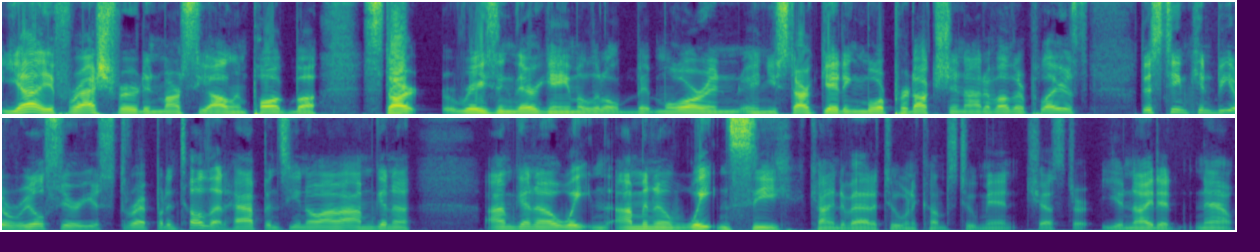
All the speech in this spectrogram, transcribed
yeah, if Rashford and Martial and Pogba start raising their game a little bit more and, and you start getting more production out of other players, this team can be a real serious threat. But until that happens, you know, I, I'm gonna I'm gonna wait and I'm gonna wait and see kind of attitude when it comes to Manchester United. Now,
